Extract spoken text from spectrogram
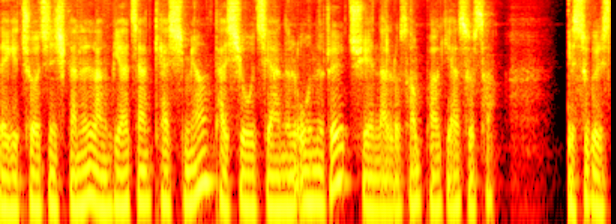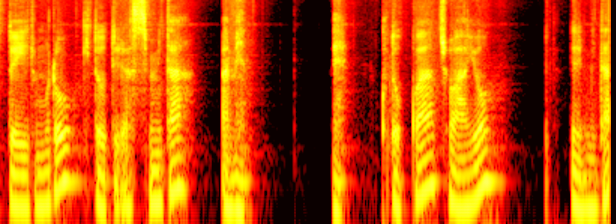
내게 주어진 시간을 낭비하지 않게 하시며 다시 오지 않을 오늘을 주의 날로 선포하게 하소서. 예수 그리스도의 이름으로 기도드렸습니다. 아멘. 네, 구독과 좋아요 부탁드립니다.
